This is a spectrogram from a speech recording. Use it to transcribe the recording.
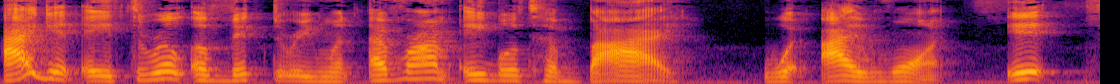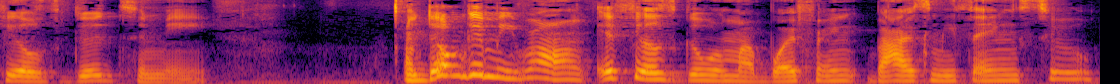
I get a thrill of victory whenever I'm able to buy what I want. It feels good to me. And don't get me wrong, it feels good when my boyfriend buys me things too.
